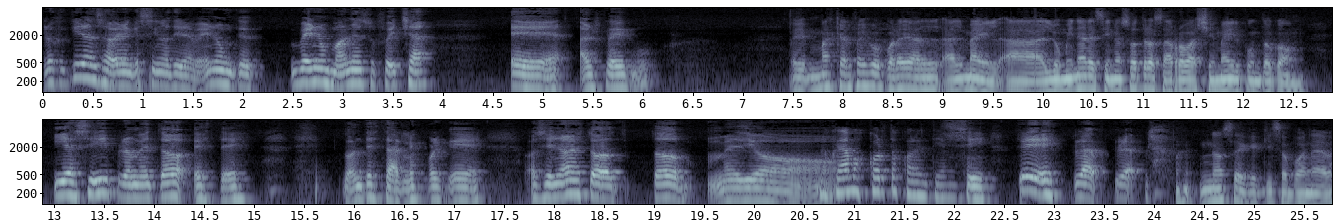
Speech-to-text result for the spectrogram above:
los que quieran saber en qué signo tiene Venus, que Venus mande su fecha eh, al Facebook. Eh, más que al Facebook, por ahí al, al mail, a luminares y nosotros arroba gmail.com. y así prometo este contestarles porque o si no es todo, todo medio Nos quedamos cortos con el tiempo. sí ¿qué es clap, clap, clap? No sé qué quiso poner,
